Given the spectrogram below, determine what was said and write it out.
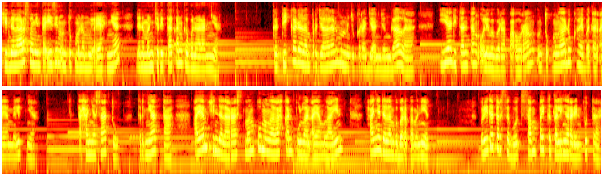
Cindelaras meminta izin untuk menemui ayahnya dan menceritakan kebenarannya. Ketika dalam perjalanan menuju kerajaan Jenggala, ia ditantang oleh beberapa orang untuk mengadu kehebatan ayam miliknya. Tak hanya satu, ternyata ayam Cindelaras mampu mengalahkan puluhan ayam lain hanya dalam beberapa menit. Berita tersebut sampai ke telinga Raden Putra,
